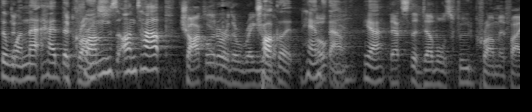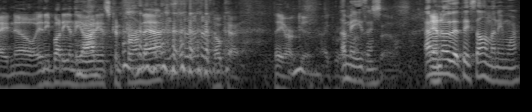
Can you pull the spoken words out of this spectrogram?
the, one that had the, the crumbs? crumbs? on top. chocolate or the regular? Chocolate, hands Okay. down. Yeah. That's the devil's food crumb, if I know. Anybody in the Yeah. audience confirm that? okay, they are good. I grew up on Amazing. it, so. I don't And- know that they sell them anymore.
